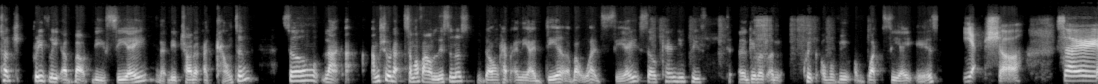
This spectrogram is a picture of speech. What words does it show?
touched briefly about the CA, that the chartered accountant. So like I'm sure that some of our listeners don't have any idea about what CA. So can you please uh, give us a quick overview of what CA is? Yep, sure. So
